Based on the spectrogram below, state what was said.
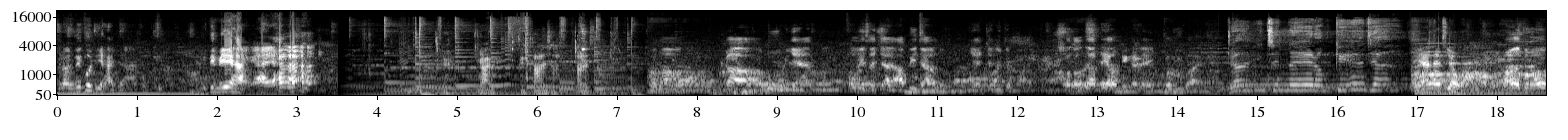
ကျွန်တော်သမင်းကိုတွေ့ဟာကြာသူတင်မေးဟာအဲရတယ်ကဲတားလိုက်စားတားလိုက်စားခေါ်တော့ကအခုအရန် ဖုန်းလေးဆက်ကြအပေးကြလို့အရန်ကျေးဇူးတင်ပါတယ်ခေါ်တော့တယောက်အနေနဲ့လည်းကြုံယူပါတယ်တိုင်းချင်နေတော့မကင်းကြအရန်လဲပြောပါဘာလို့ကျွန်တော်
